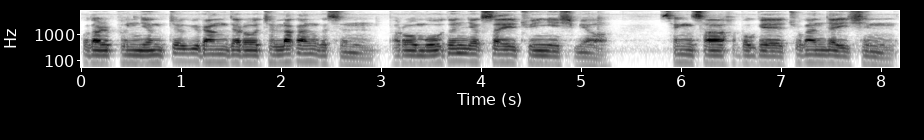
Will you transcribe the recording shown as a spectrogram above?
고달픈 영적 유랑자로 전락한 것은 바로 모든 역사의 주인이시며 생사하복의 주관자이신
